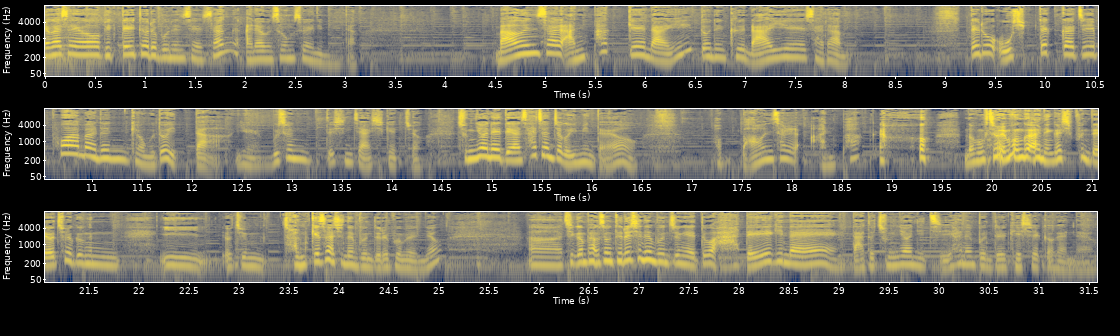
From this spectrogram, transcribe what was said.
안녕하세요. 빅데이터를 보는 세상 아나운서 홍소연입니다. 40살 안팎의 나이 또는 그 나이의 사람 때로 50대까지 포함하는 경우도 있다. 예, 무슨 뜻인지 아시겠죠? 중년에 대한 사전적 의미인데요. 어, 40살 안팎? 너무 젊은 거 아닌가 싶은데요. 최근 이 요즘 젊게 사시는 분들을 보면요. 아, 지금 방송 들으시는 분 중에도 아, 내 얘기네. 나도 중년이지 하는 분들 계실 것 같네요.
